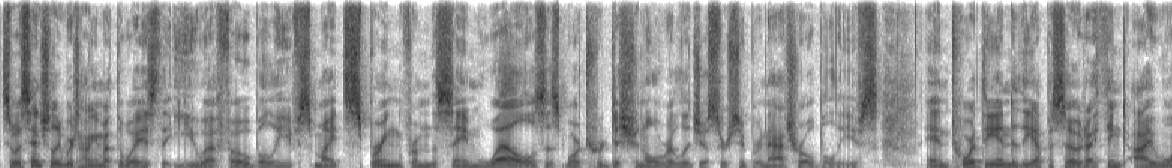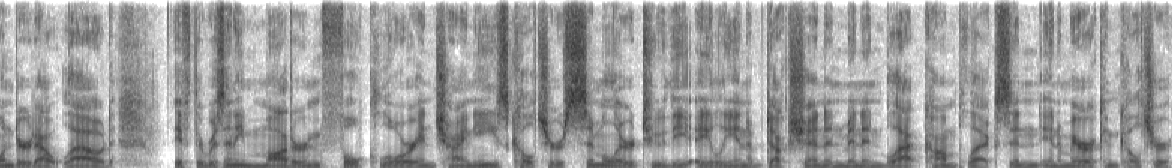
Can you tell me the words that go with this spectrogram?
So essentially we're talking about the ways that ufo beliefs might spring from the same wells as more traditional religious or supernatural beliefs. And toward the end of the episode i think i wondered out loud if there was any modern folklore in Chinese culture similar to the alien abduction and men in black complex in, in American culture.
